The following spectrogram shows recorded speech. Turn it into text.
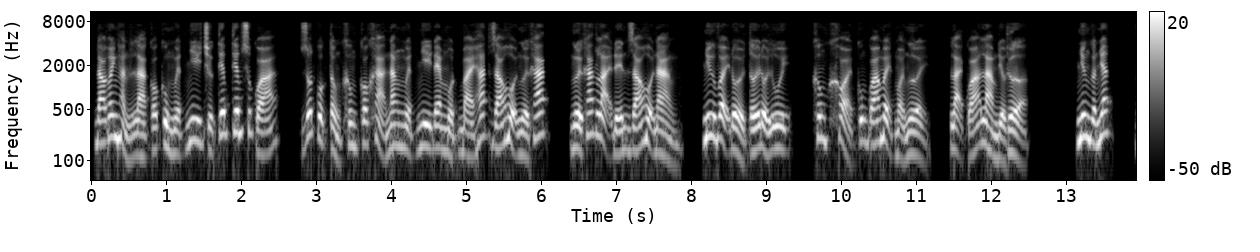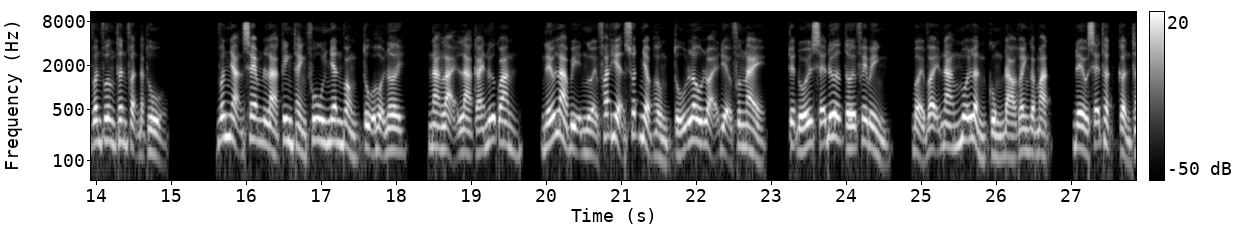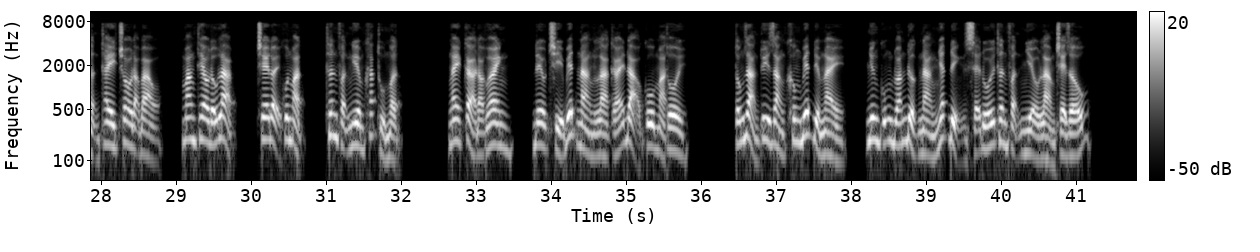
Đào hoành hẳn là có cùng Nguyệt Nhi trực tiếp tiếp xúc quá, rốt cuộc tổng không có khả năng Nguyệt Nhi đem một bài hát giáo hội người khác, người khác lại đến giáo hội nàng, như vậy đổi tới đổi lui, không khỏi cũng quá mệt mọi người, lại quá làm điều thừa. Nhưng gần nhất, Vân Phương thân phận đặc thù. Vân Nhạn xem là kinh thành phu nhân vòng tụ hội nơi, nàng lại là cái nữ quan, nếu là bị người phát hiện xuất nhập hồng tú lâu loại địa phương này, tuyệt đối sẽ đưa tới phê bình, bởi vậy nàng mỗi lần cùng đào doanh gặp mặt, đều sẽ thật cẩn thận thay cho đạo bảo, mang theo đấu lạp, che đậy khuôn mặt, thân phận nghiêm khắc thủ mật. Ngay cả đào doanh, đều chỉ biết nàng là cái đạo cô mà thôi. Tống giản tuy rằng không biết điểm này, nhưng cũng đoán được nàng nhất định sẽ đối thân phận nhiều làm che giấu.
